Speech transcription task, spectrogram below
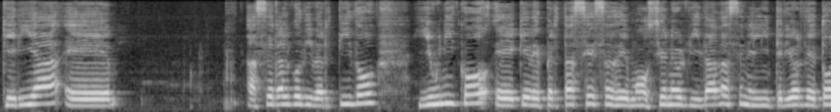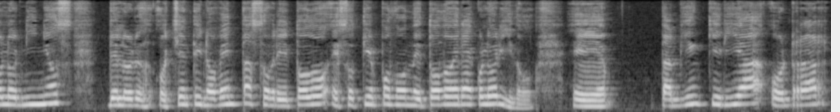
Quería eh, hacer algo divertido y único eh, que despertase esas emociones olvidadas en el interior de todos los niños de los 80 y 90, sobre todo esos tiempos donde todo era colorido. Eh, también quería honrar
